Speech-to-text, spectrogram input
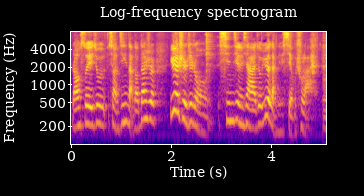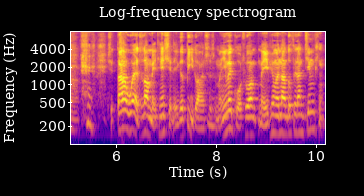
然后所以就想精心打造。但是越是这种心境下，就越感觉写不出来。嗯，当然我也知道每天写的一个弊端是什么，因为果说每一篇文章都非常精品。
